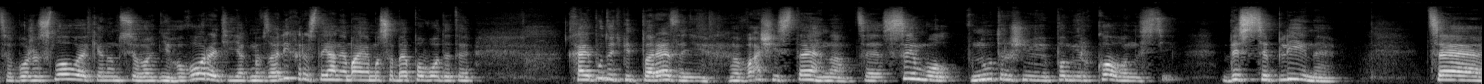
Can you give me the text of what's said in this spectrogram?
це Боже Слово, яке нам сьогодні говорить, як ми взагалі християни маємо себе поводити. Хай будуть підперезані ваші стегна. Це символ внутрішньої поміркованості, дисципліни, це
